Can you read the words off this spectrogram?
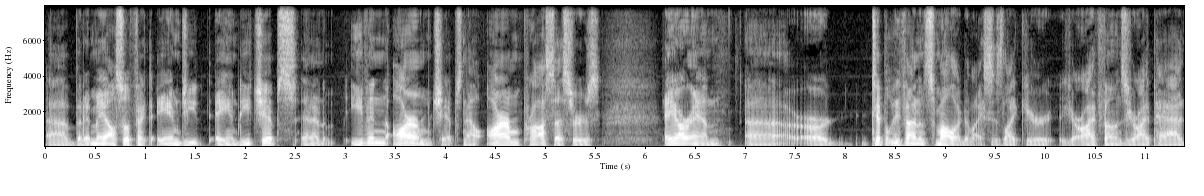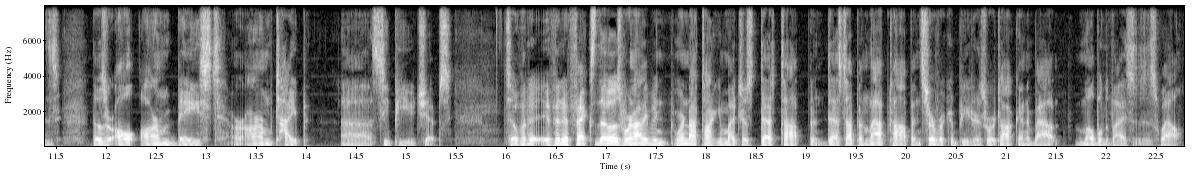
Uh, but it may also affect AMD AMD chips and even ARM chips. Now, ARM processors ARM, uh, are typically found in smaller devices like your your iPhones, your iPads. Those are all ARM based or ARM type uh, CPU chips. So if it, if it affects those, we're not even we're not talking about just desktop, desktop and laptop and server computers. We're talking about mobile devices as well.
